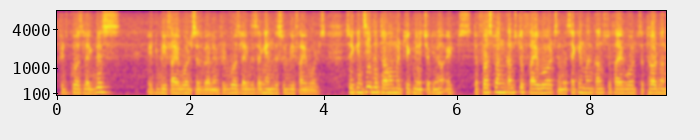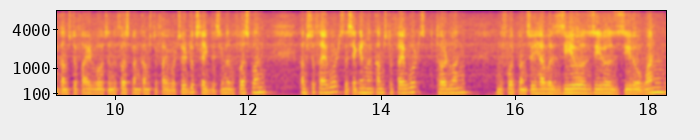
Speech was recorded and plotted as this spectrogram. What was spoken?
if it goes like this it will be 5 volts as well. And if it goes like this again this will be 5 volts. So you can see the thermometric nature you know it's the first one comes to 5 volts and the second one comes to 5 volts the third one comes to 5 volts and the first one comes to 5 volts. So it looks like this you know the first one comes to 5 volts the second one comes to 5 volts the third one and the fourth one. So you have a 0 0 0 1 you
